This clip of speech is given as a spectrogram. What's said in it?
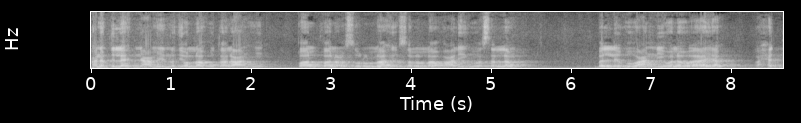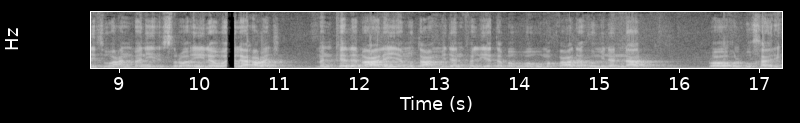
عن عبد الله بن عمرو رضي الله تعالى عنه قال قال رسول الله صلى الله عليه وسلم بلغوا عني ولو آية وحدثوا عن بني إسرائيل ولا حرج. من كذب علي متعمدا فليتبوأ مقعده من النار رواه البخاري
